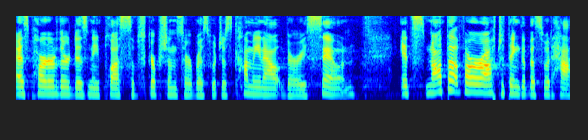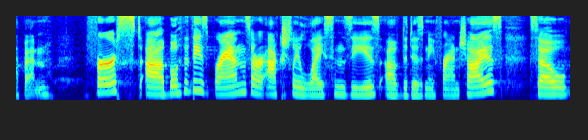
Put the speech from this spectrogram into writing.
as part of their Disney Plus subscription service, which is coming out very soon. It's not that far off to think that this would happen. First, uh, both of these brands are actually licensees of the Disney franchise, so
